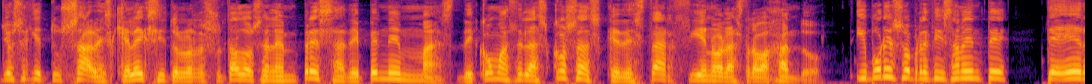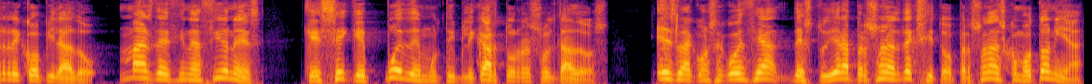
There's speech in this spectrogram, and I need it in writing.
Yo sé que tú sabes que el éxito y los resultados en la empresa dependen más de cómo hacer las cosas que de estar 100 horas trabajando. Y por eso precisamente te he recopilado más destinaciones que sé que pueden multiplicar tus resultados es la consecuencia de estudiar a personas de éxito, personas como Tonia,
